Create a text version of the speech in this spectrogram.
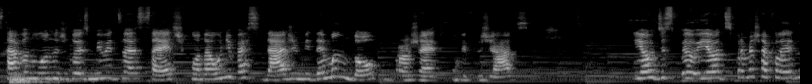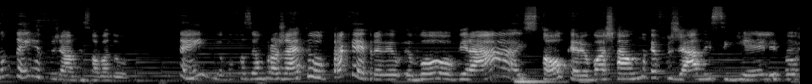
Estava no ano de 2017, quando a universidade me demandou um projeto com refugiados. E eu disse, eu, eu disse para minha chefe, falei, não tem refugiado em Salvador. Tem, eu vou fazer um projeto para quê? Pra, eu, eu, vou virar stalker, eu vou achar um refugiado e seguir ele, vou,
